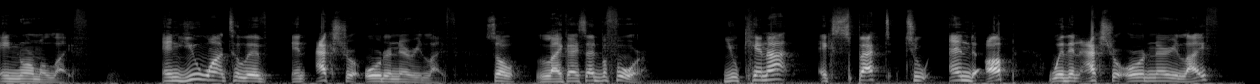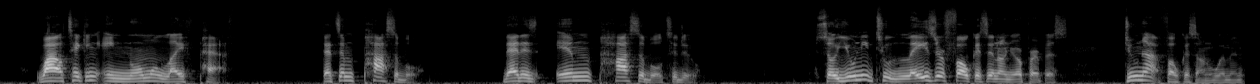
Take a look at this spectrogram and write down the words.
a normal life. And you want to live an extraordinary life. So, like I said before, you cannot expect to end up with an extraordinary life while taking a normal life path. That's impossible. That is impossible to do. So you need to laser focus in on your purpose. Do not focus on women.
